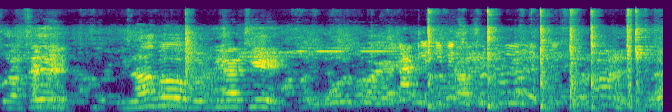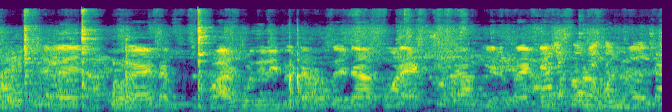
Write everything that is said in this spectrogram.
কিলো না গো রুটি আছে। কাটলে কি বেশি ছোট হয়ে যাবে এটা বার করে দিলেই বেটার হতো এটা তোমার একশো গ্রাম যেটা প্রায় দেড়শো গ্রাম ওজন আছে।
